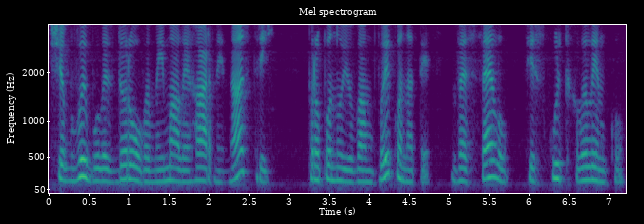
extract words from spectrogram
Щоб ви були здоровими і мали гарний настрій, пропоную вам виконати веселу фізкульт-хвилинку.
